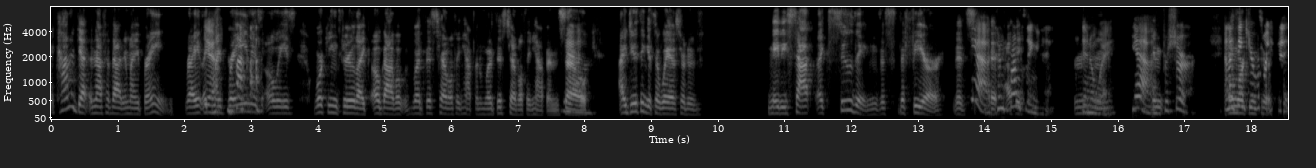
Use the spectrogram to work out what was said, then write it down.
i kind of get enough of that in my brain right like Yeah. my brain is always working through like oh god what what this terrible thing happened what if this terrible thing happened so Yeah. i do think it's a way of sort of maybe sat like soothing this the fear that's yeah, that I think- confronting it in a Mhm. way. Yeah, And- for sure. And, and I think you're right. that,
